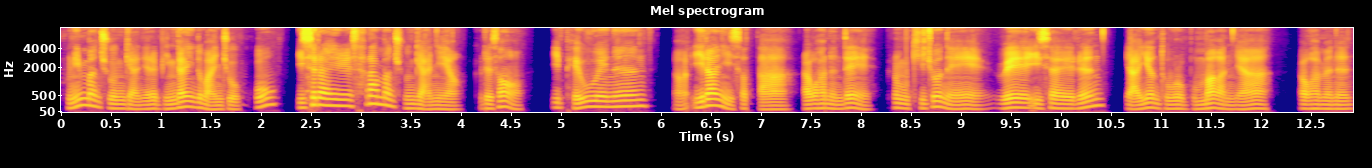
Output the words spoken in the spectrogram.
군인만 죽은 게 아니라 민간인도 많이 죽었고 이스라엘 사람만 죽은 게 아니에요. 그래서 이 배후에는 어, 이란이 있었다라고 하는데 그럼 기존에 왜 이스라엘은 이 아이언 돔으로 못 막았냐 라고 하면은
